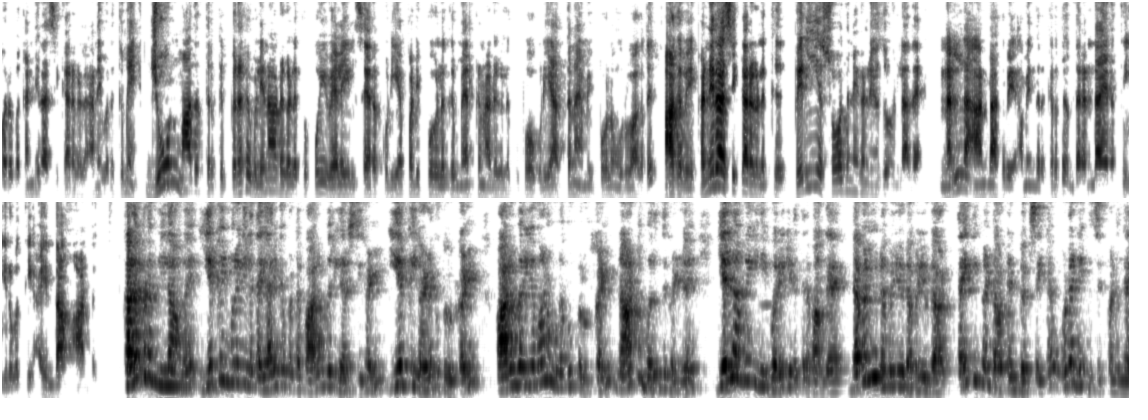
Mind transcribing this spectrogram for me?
பருவ கன்னிராசிக்காரர்கள் அனைவருக்குமே ஜூன் மாதத்திற்கு பிறகு வெளிநாடுகளுக்கு போய் வேலையில் சேரக்கூடிய படிப்புகளுக்கு மேற்கு நாடுகளுக்கு போகக்கூடிய அத்தனை அமைப்புகளும் உருவாகுது. ஆகவே கன்னிராசிக்காரர்களுக்கு பெரிய சோதனைகள் எதுவும் இல்லாத நல்ல ஆண்டாகவே அமைந்திருக்கிறது இந்த ரெண்டாயிரத்தி இருபத்தி ஐந்தாம் ஆண்டு. கலப்படம் இல்லாம இயற்கை முறையில தயாரிக்கப்பட்ட பாரம்பரிய அரிசிகள் இயற்கை அழகு பொருட்கள் பாரம்பரியமான உணவுப் பொருட்கள் நாட்டு மருந்துகள்னு எல்லாமே இனி ஒரே இடத்துல வாங்க W W W dot Thaithingal dot in வெப்சைட்டை உடனே விசிட் பண்ணுங்க.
